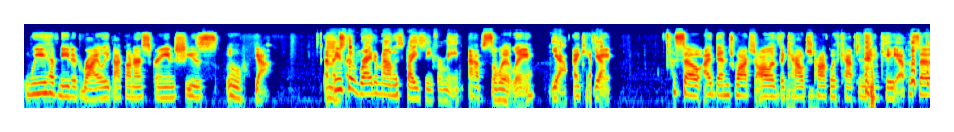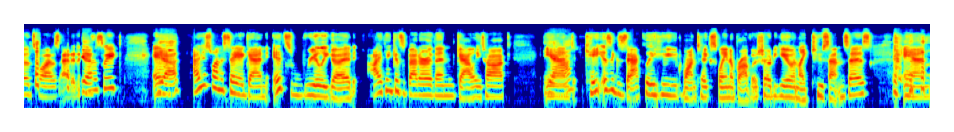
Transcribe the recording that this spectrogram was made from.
We have needed Riley back on our screen. She's ooh, yeah. I'm She's excited. the right amount of spicy for me. Absolutely. Yeah. I can't Yeah. wait. So I binge watched all of the Couch Talk with Captain and Kate episodes while I was editing Yeah. this week. And yeah. I just want to say again, it's really good. I think it's better than Galley Talk. And Yeah. Kate is exactly who you'd want to explain a Bravo show to you in like two sentences. And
